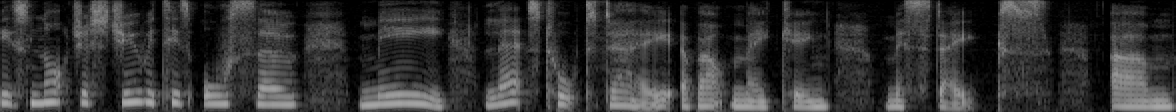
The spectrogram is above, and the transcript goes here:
it's not just you, it is also me. Let's talk today about making mistakes. Um,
